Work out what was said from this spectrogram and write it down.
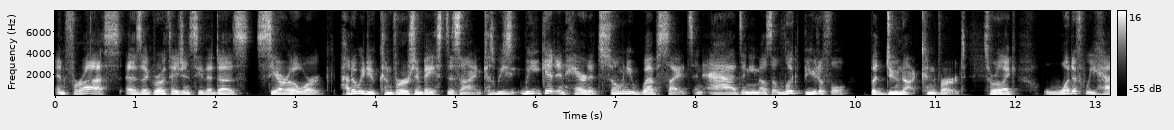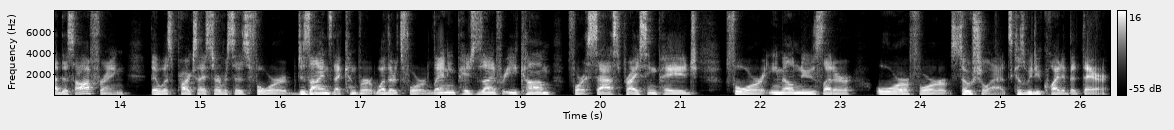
And for us, as a growth agency that does CRO work, how do we do conversion based design? Because we, we get inherited so many websites and ads and emails that look beautiful, but do not convert. So we're like, what if we had this offering that was productized services for designs that convert, whether it's for landing page design for ecom, for a SaaS pricing page, for email newsletter, or for social ads because we do quite a bit there.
